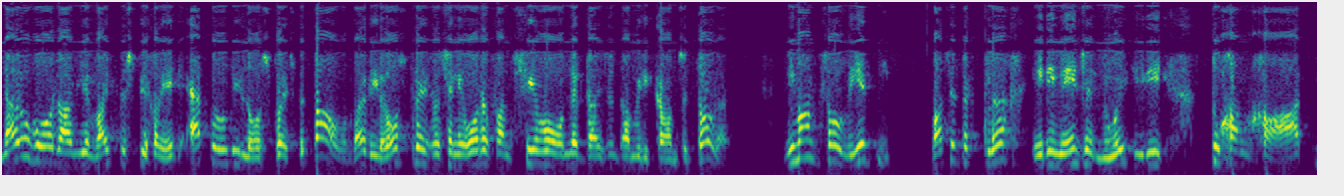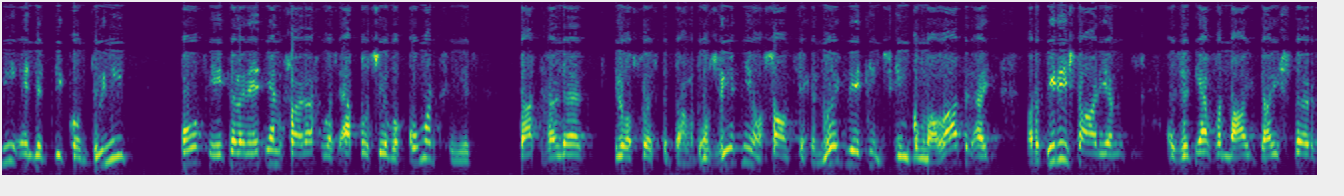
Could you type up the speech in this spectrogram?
Nou word daar weer wyd bespiegel het Apple die losprys betaal. Onthou die losprys was in die orde van 700 000 Amerikaanse dollar. Niemand sal weet nie. Was dit 'n klug? Het die mense nooit hierdie toegang gehad nie en dit nie kon doen nie of het hulle net eenvoudig was Apple so bekommerd geweest dat hulle die losprys betaal het. Ons weet nie, ons sal seker nooit weet nie. Miskien kom daar later uit, maar op hierdie stadium is dit een van daai duister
